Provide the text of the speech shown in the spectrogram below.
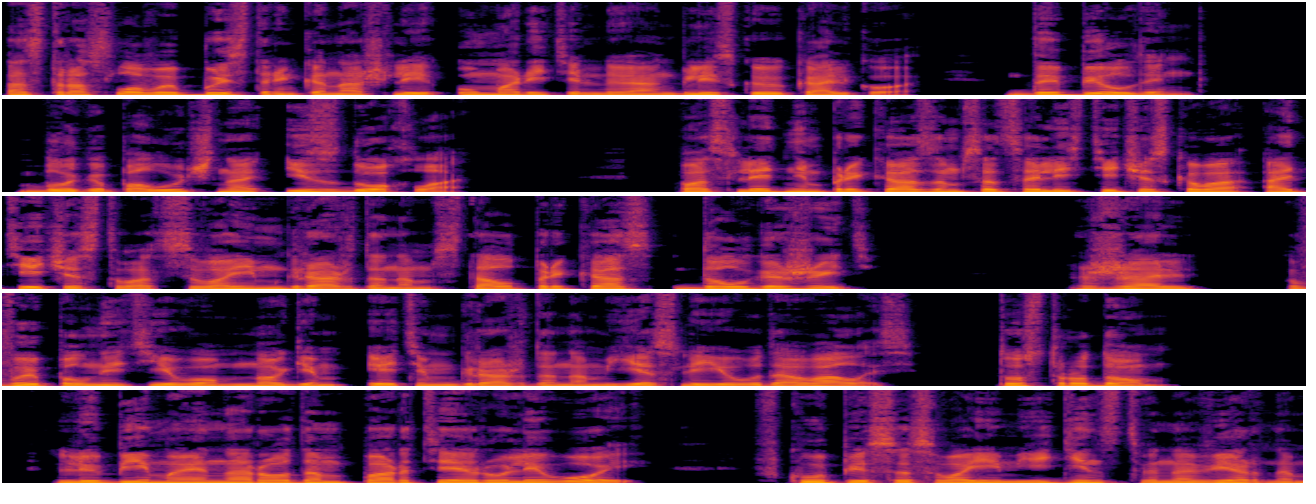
Острословы быстренько нашли уморительную английскую кальку «The Building», благополучно и сдохла. Последним приказом социалистического отечества своим гражданам стал приказ «долго жить». Жаль, выполнить его многим этим гражданам, если и удавалось, то с трудом. Любимая народом партия рулевой, вкупе со своим единственно верным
